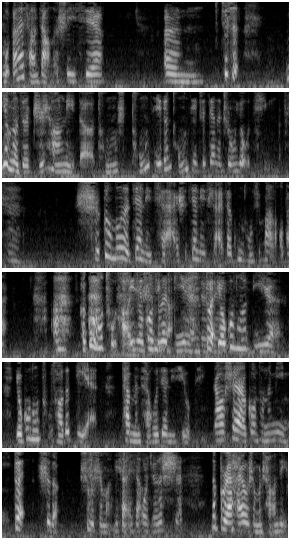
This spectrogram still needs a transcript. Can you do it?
我刚才想讲的是一些，嗯，就是你有没有觉得职场里的同同级跟同级之间的这种友情，嗯是更多的建立起来，是建立起来在共同去骂老板啊，和共同吐槽一些事情的的敌人，对，有共同的敌人，有共同吐槽的点，他们才会建立起友情。然后 share 共同的秘密，对，是的，是不是嘛？你想一想，我觉得是。那不然还有什么场景？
